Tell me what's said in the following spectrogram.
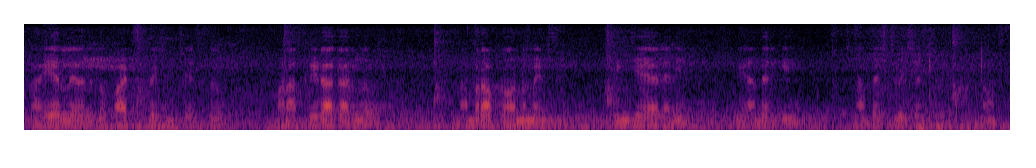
ఒక హయ్యర్ లెవెల్కు పార్టిసిపేషన్ చేస్తూ మన క్రీడాకారులు నంబర్ ఆఫ్ టోర్నమెంట్స్ విన్ చేయాలని మీ అందరికీ నా బెస్ట్ విషయం నమస్తే.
